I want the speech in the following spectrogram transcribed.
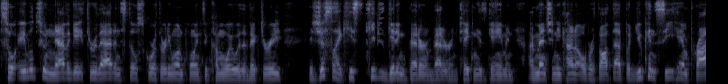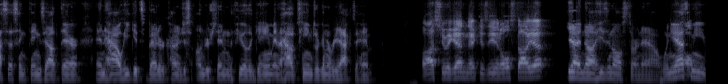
So able to navigate through that and still score 31 points and come away with a victory it's just like he keeps getting better and better and taking his game. And I mentioned he kind of overthought that, but you can see him processing things out there and how he gets better, kind of just understanding the feel of the game and how teams are going to react to him. I'll ask you again, Nick. Is he an all star yet? Yeah, no, he's an all star now. When you asked oh. me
